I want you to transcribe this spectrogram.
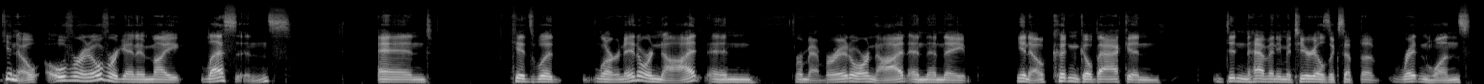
you know, over and over again in my lessons and kids would learn it or not and remember it or not and then they you know couldn't go back and didn't have any materials except the written ones.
